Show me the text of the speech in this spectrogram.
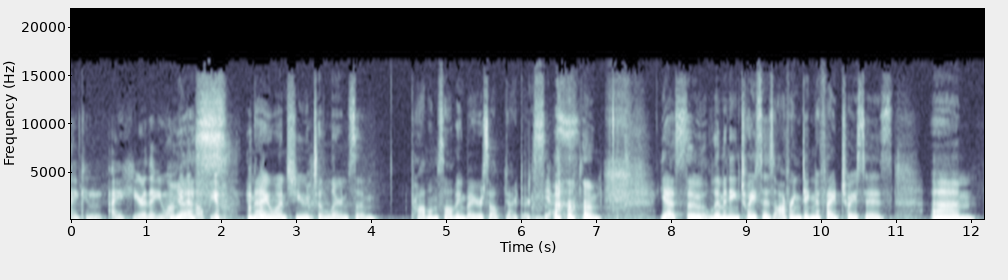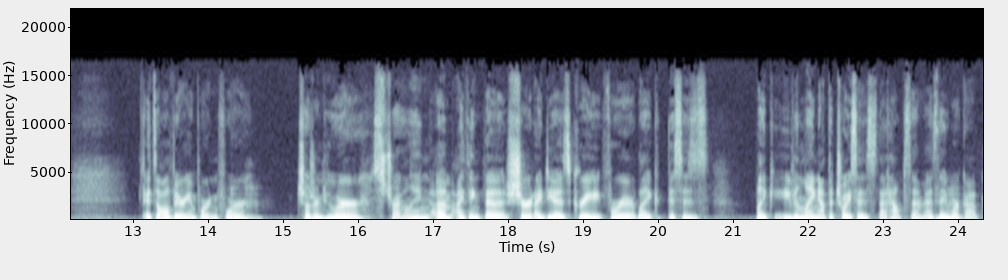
I can. I hear that you want me to help you. and I want you to learn some problem solving by yourself tactics. Yes. um, yes. So limiting choices, offering dignified choices. Um, it's all very important for Mm-hmm. children who are struggling. Um, I think the shirt idea is great for like, this is like even laying out the choices that helps them as they work up.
